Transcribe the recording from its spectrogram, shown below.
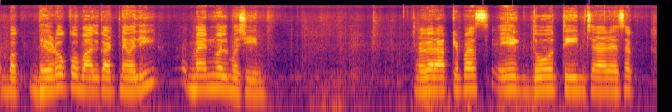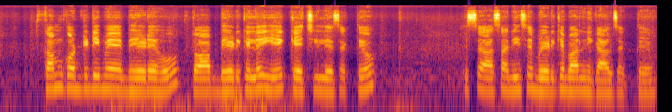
भेड़ों को बाल काटने वाली मैनुअल मशीन अगर आपके पास एक, दो, तीन, चार ऐसा कम क्वांटिटी में भेड़े हो तो आप भेड़ के लिए ये कैची ले सकते हो। इससे आसानी से भेड़ के बाल निकाल सकते हैं।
